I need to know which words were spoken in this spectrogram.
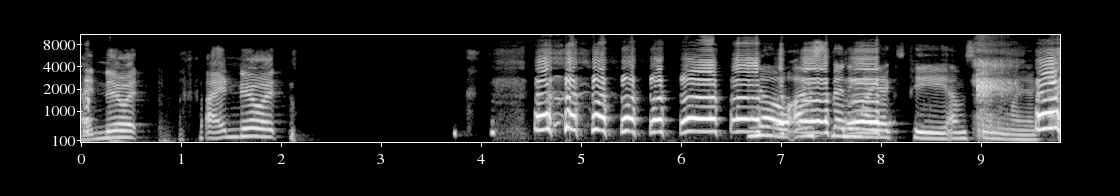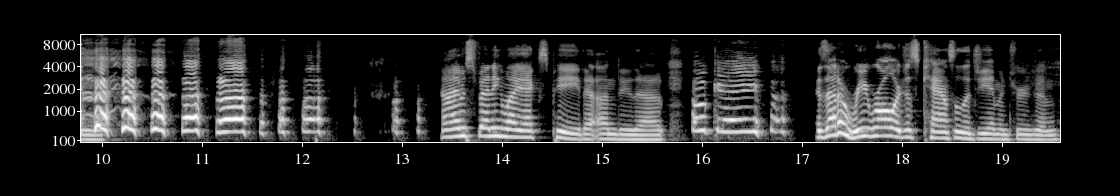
I knew it. I knew it. No, I'm spending my XP. I'm spending my XP. I'm spending my XP to undo that. okay, Is that a reroll or just cancel the GM intrusion?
